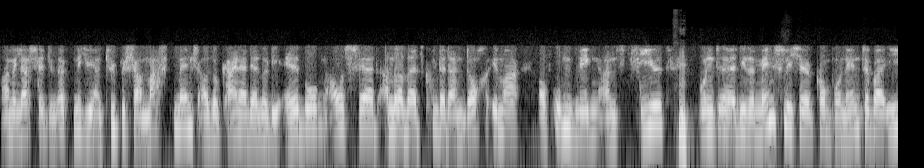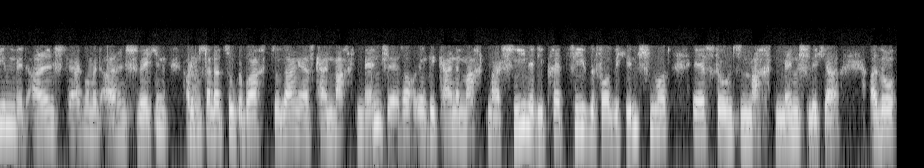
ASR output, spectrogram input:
Armin Laschet wirkt nicht wie ein typischer Machtmensch, also keiner, der so die Ellbogen ausfährt. Andererseits kommt er dann doch immer auf Umwegen ans Ziel. Hm. Und äh, diese menschliche Komponente bei ihm mit allen Stärken und mit allen Schwächen hat uns dann dazu gebracht zu sagen, er ist kein Machtmensch, er ist auch irgendwie keine Machtmaschine, die präzise vor sich hinschnurrt. Er ist für uns ein Machtmenschlicher. Also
